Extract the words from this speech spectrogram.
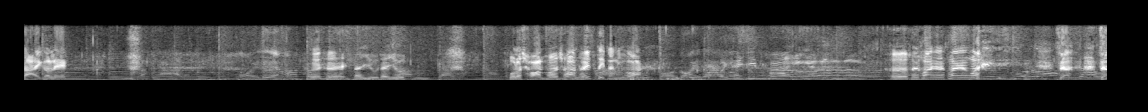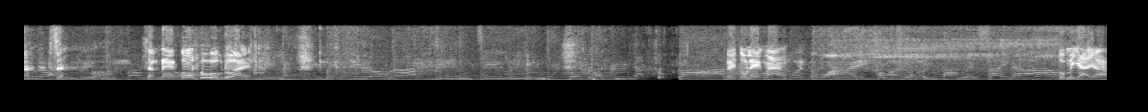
สายก็เล็ก เฮ้ยเฮ้ยได้อยู่ได้อยู่คนละช้อนคนละช้อน เฮ้ย ติดอันนี้ปะวะไปแค่ยี่ห้าเองไงไม่ถึงเรื่องเออ ค่อยๆค่อยๆค่อยๆจะจะจะสักแดกตัวถูกด้วยเฮ้ยตัวเล็กมั้งโอ้ยถวายตัวไม่ใหญ่ป่ะ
